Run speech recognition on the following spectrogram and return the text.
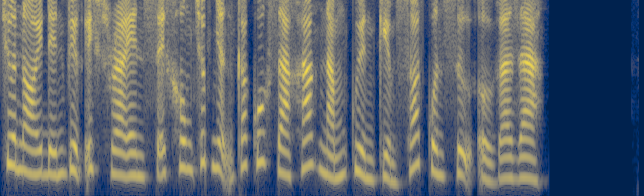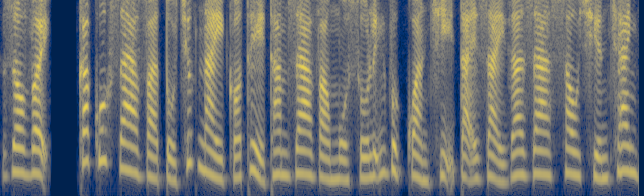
Chưa nói đến việc Israel sẽ không chấp nhận các quốc gia khác nắm quyền kiểm soát quân sự ở Gaza. Do vậy, các quốc gia và tổ chức này có thể tham gia vào một số lĩnh vực quản trị tại giải Gaza sau chiến tranh,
